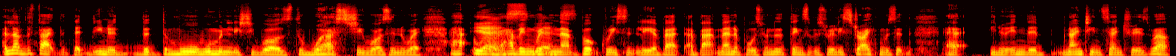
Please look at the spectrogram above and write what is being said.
I love the fact that, that you know the, the more womanly she was, the worse she was in a way. Ha- Yes, having written yes. that book recently about about menopause, one of the things that was really striking was that. Uh, you know, in the 19th century as well,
